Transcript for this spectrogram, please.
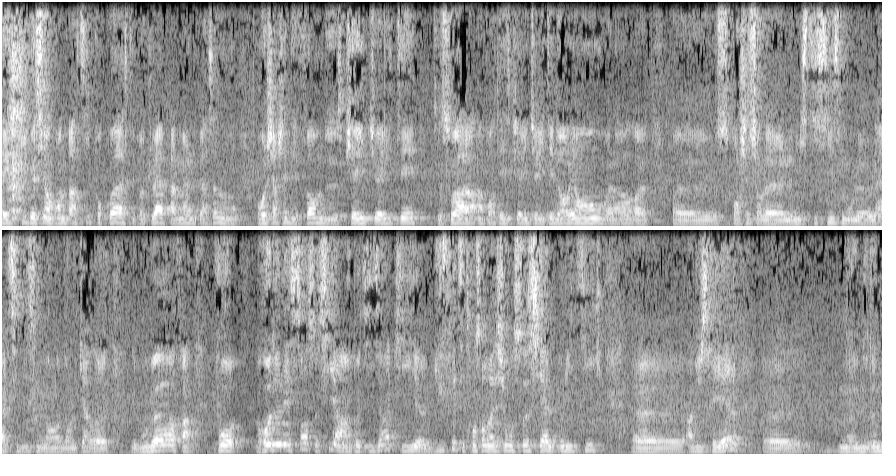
explique aussi en grande partie pourquoi à cette époque-là, pas mal de personnes ont recherché des formes de spiritualité, que ce soit importer des spiritualités d'Orient ou alors euh, euh se pencher sur le, mysticisme ou le, le dans, le cadre de Buber, enfin pour redonner sens aussi à un quotidien qui, euh, du fait de ces transformations sociales, politiques, industrielles, ne, ne, donne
